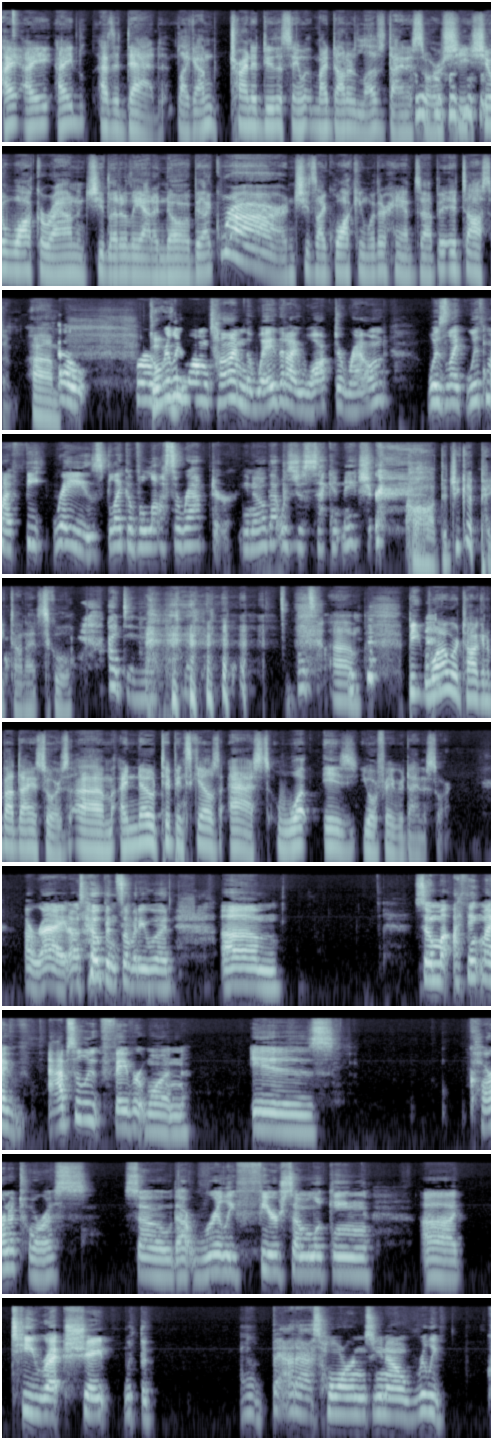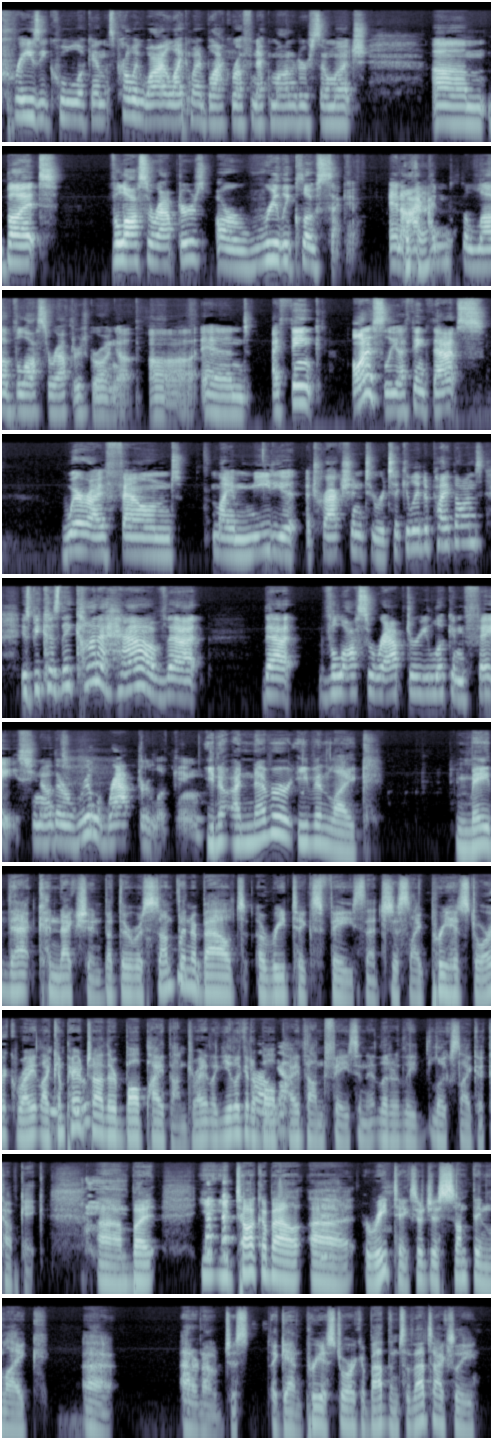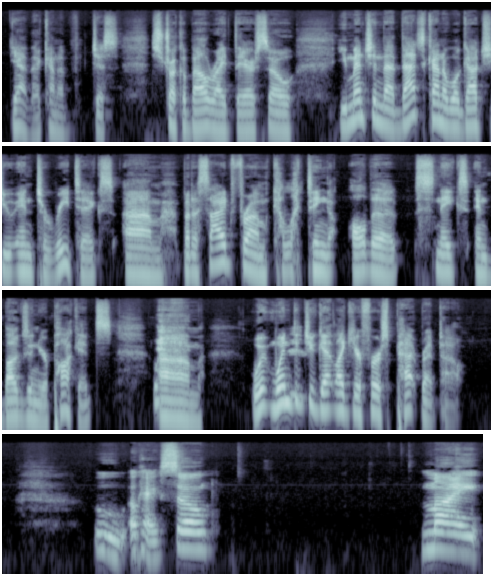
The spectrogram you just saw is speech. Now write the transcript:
I, I, I, as a dad, like I'm trying to do the same with my daughter. Loves dinosaurs. she, she'll walk around and she literally out of nowhere be like, "Roar!" and she's like walking with her hands up. It's awesome. Um, oh, for a go, really long time, the way that I walked around was like with my feet raised, like a velociraptor. You know, that was just second nature. oh, did you get picked on at school? I did. um, while we're talking about dinosaurs, um, I know Tipping Scales asked, "What is your favorite dinosaur?" All right. I was hoping somebody would. Um, so my, I think my absolute favorite one is Carnotaurus. So that really fearsome looking uh, T Rex shape with the badass horns, you know, really crazy cool looking. That's probably why I like my black roughneck monitor so much. Um, but velociraptors are really close second and okay. I, I, used to love velociraptors growing up uh, and i think honestly i think that's where i found my immediate attraction to reticulated pythons is because they kind of have that that velociraptor looking face you know they're real raptor looking you know i never even like made that connection, but there was something about a retic's face that's just like prehistoric, right? Like compared mm-hmm. to other ball pythons, right? Like you look at a oh, ball yeah. python face and it literally looks like a cupcake. Um, but you, you talk about uh, retics, they're just something like, uh, I don't know, just again, prehistoric about them. So that's actually yeah, that kind of just struck a bell right there. So you mentioned that that's kind of what got you into retics. Um, but aside from collecting all the snakes and bugs in your pockets, um, when, when did you get like your first pet reptile? Ooh, okay. So my,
